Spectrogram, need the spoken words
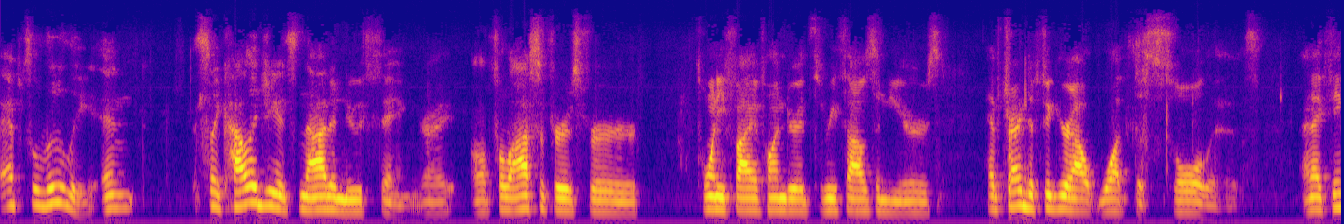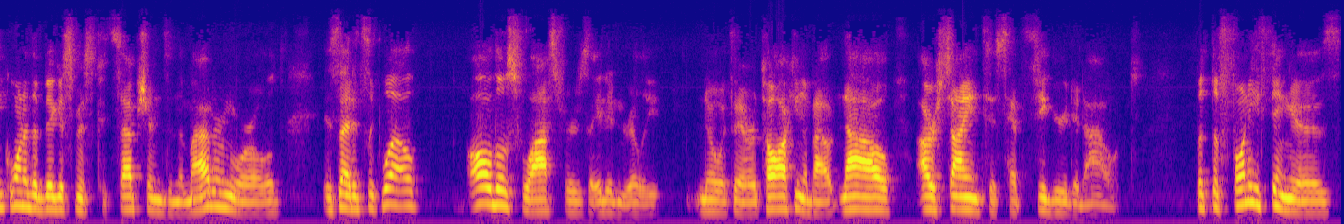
absolutely. And psychology is not a new thing, right? All philosophers for 2,500, 3,000 years have tried to figure out what the soul is. And I think one of the biggest misconceptions in the modern world is that it's like, well, all those philosophers, they didn't really know what they were talking about. Now our scientists have figured it out. But the funny thing is,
